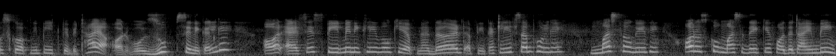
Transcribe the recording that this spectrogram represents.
उसको अपनी पीठ पे बिठाया और वो जूप से निकल गई और ऐसे स्पीड में निकली वो कि अपना दर्द, अपनी तकलीफ़ सब भूल गई। मस्त हो गई थी और उसको मस्त देख के फॉर द टाइम बीइंग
